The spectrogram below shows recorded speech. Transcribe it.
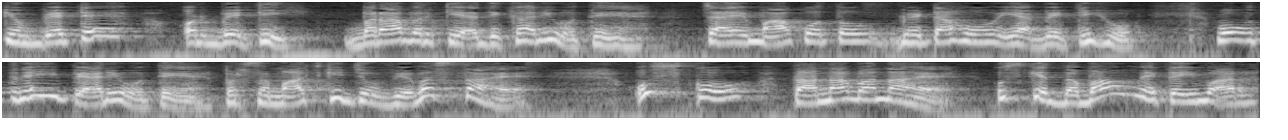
क्यों बेटे और बेटी बराबर के अधिकारी होते हैं। चाहे माँ को तो बेटा हो या बेटी हो वो उतने ही प्यारे होते हैं। पर समाज की जो व्यवस्था है उसको ताना बाना है उसके दबाव में कई बार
